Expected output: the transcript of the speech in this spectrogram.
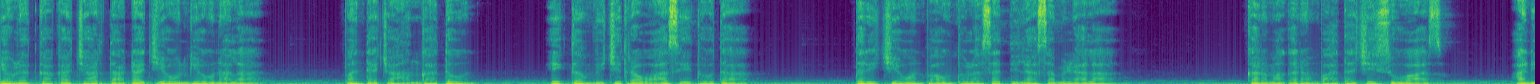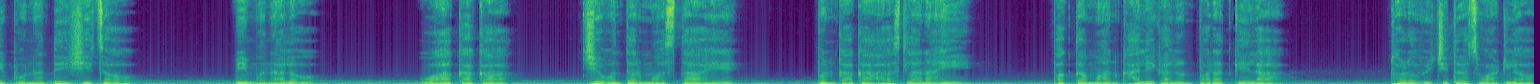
एवढ्यात काका चार ताटा जेवण घेऊन आला पण त्याच्या अंगातून एकदम विचित्र वास येत होता. तरी जेवण पाहून थोडासा दिलासा मिळाला. गरमागरम भाताची सुवास आणि पूर्ण देशी चव. मी म्हणालो वा काका जेवण तर मस्त आहे पण काका हसला नाही. फक्त मान खाली घालून परत गेला. थोडं विचित्रच वाटलं.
